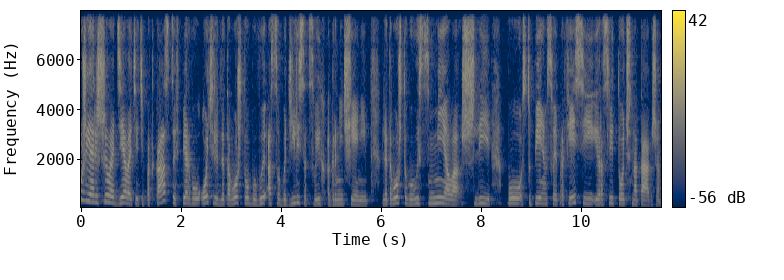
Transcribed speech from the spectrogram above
Почему же я решила делать эти подкасты в первую очередь для того, чтобы вы освободились от своих ограничений, для того, чтобы вы смело шли по ступеням своей профессии и росли точно так же.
